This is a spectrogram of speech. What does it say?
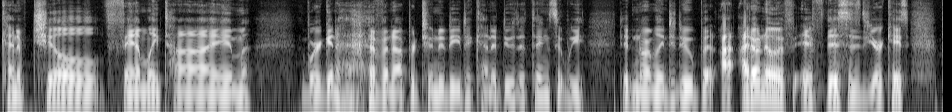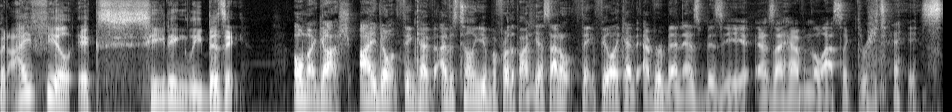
kind of chill family time. We're going to have an opportunity to kind of do the things that we didn't normally do, but I, I don't know if if this is your case, but I feel exceedingly busy. Oh my gosh, I don't think I've. I was telling you before the podcast. I don't think feel like I've ever been as busy as I have in the last like three days.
